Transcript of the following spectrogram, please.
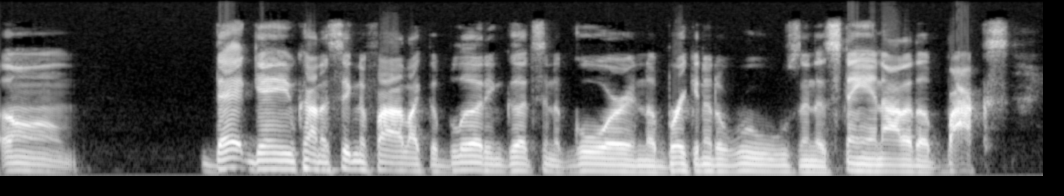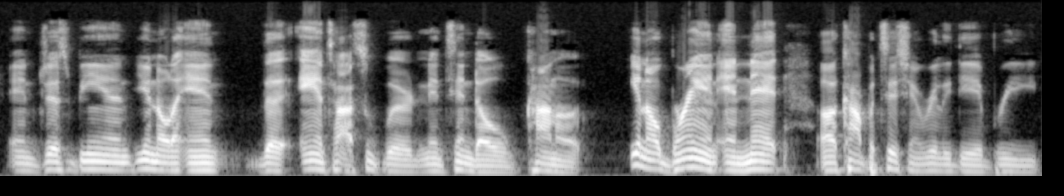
Um, that game kind of signified like the blood and guts and the gore and the breaking of the rules and the staying out of the box and just being, you know, the an- the anti Super Nintendo kind of, you know, brand and that uh, competition really did breed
